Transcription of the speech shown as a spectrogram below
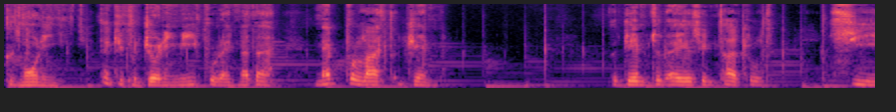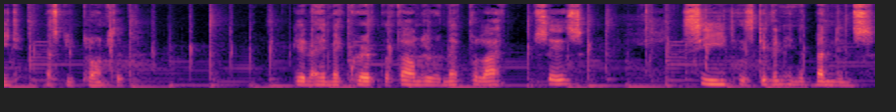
Good morning. Thank you for joining me for another Map4Life gem. The gem today is entitled Seed Must Be Planted. Again, A. McQuirk, the founder of Map4Life, says Seed is given in abundance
